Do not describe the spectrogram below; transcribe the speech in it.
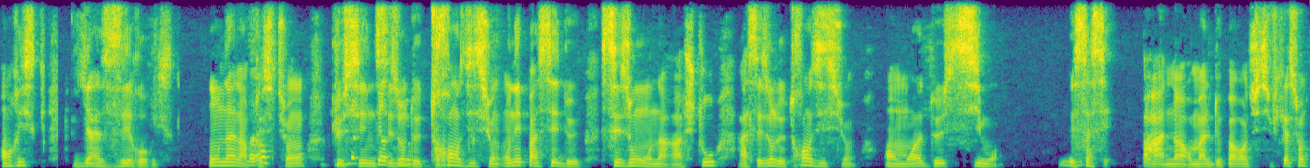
en risque. Il y a zéro risque. On a l'impression que c'est une saison de transition. On est passé de saison où on arrache tout à saison de transition en moins de six mois. Et ça, c'est pas normal de pas avoir de justification.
